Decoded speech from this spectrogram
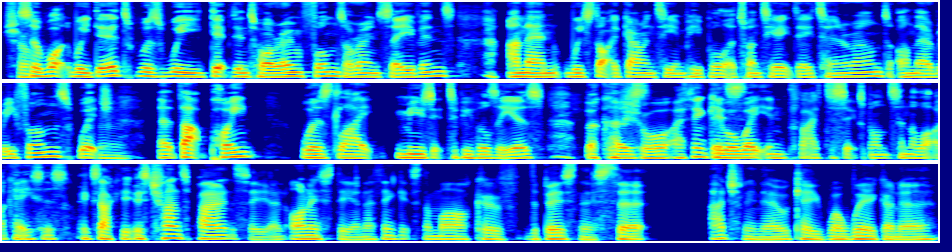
Sure. So what we did was we dipped into our own funds, our own savings, and then we started guaranteeing people a 28 day turnaround on their refunds, which mm. at that point was like music to people's ears because sure. I think they were waiting five to six months in a lot of cases. Exactly. It's transparency and honesty. And I think it's the mark of the business that actually know, okay, well, we're gonna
